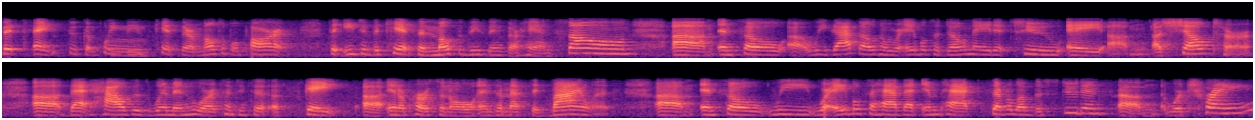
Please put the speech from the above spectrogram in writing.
that it takes to complete Mm. these kits. There are multiple parts to each of the kits, and most of these things are hand sewn. Um, and so uh, we got those, and we were able to donate it to a um, a shelter uh, that houses women who are attempting to escape uh, interpersonal and domestic violence. Um, and so we were able to have that impact. Several of the students um, were trained,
